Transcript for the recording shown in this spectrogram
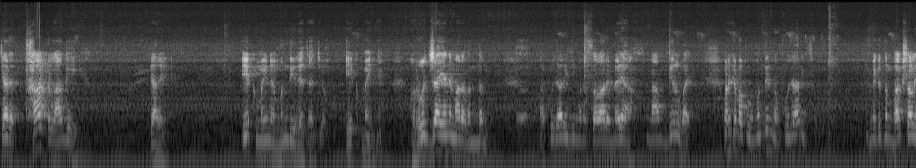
જ્યારે થાક લાગે ત્યારે એક મહિને મંદિરે જજો. એક મહિને. રોજ જાય એને મારા વંદન. પૂજારીજી મને સવારે મળ્યા, નામ ધીરુભાઈ. મને કે, બાપુ, મંદિરનો પૂજારી છો. મેં તમે ભાગશાળી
